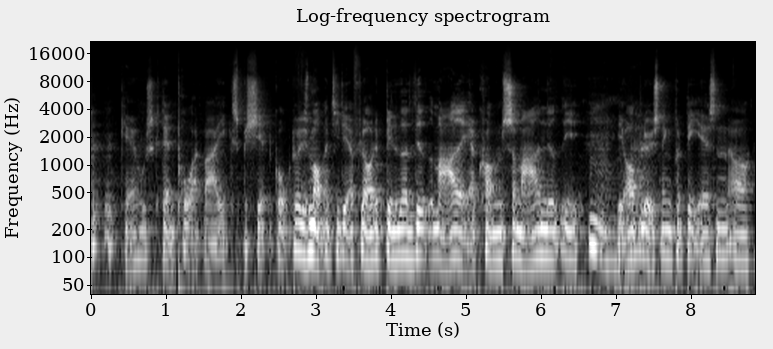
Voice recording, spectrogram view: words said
kan jeg huske. Den port var ikke specielt god. Det var ligesom om, at de der flotte billeder led meget af at komme så meget ned i, hmm, i opløsningen på DS'en. Og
